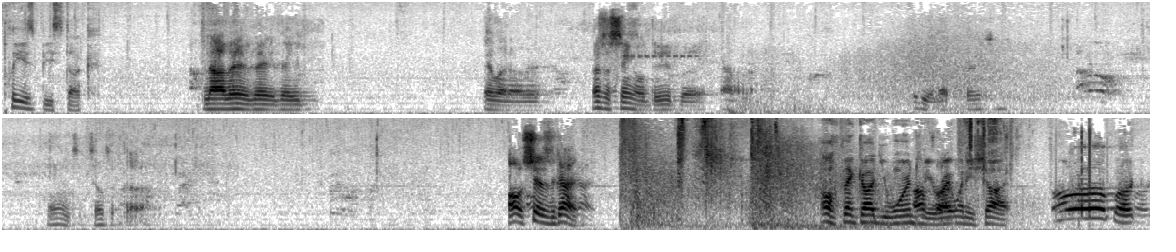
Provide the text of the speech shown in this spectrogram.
please be stuck. No, they they they they went over. There's a single dude, but I don't know. Could be another person. Man, it's tilted though. Oh shit, there's a guy. Oh, thank God you warned Oh, me fuck. right when he shot. Oh fuck.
